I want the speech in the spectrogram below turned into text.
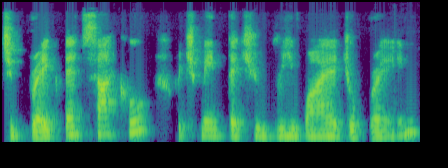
to break that cycle, which meant that you rewired your brain,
